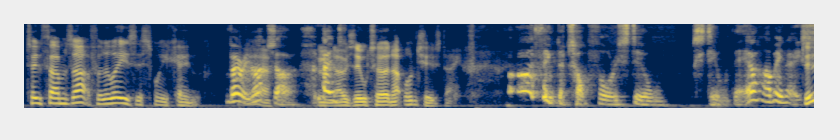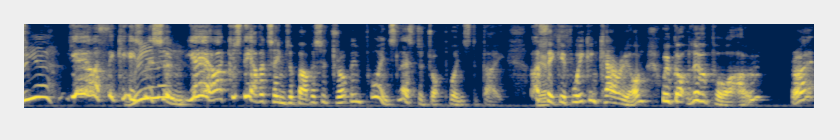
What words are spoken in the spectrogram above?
two thumbs up for Luiz this weekend. Very much so. Who and knows who'll turn up on Tuesday? I think the top four is still still there. I mean, it's, Do you? Yeah, I think it is. Really? Listen, yeah, because the other teams above us are dropping points. Leicester dropped points today. I think if we can carry on, we've got Liverpool at home, right?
